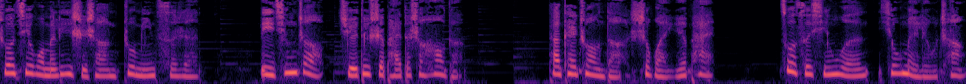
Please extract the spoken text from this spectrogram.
说起我们历史上著名词人，李清照绝对是排得上号的。他开创的是婉约派，作词行文优美流畅，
